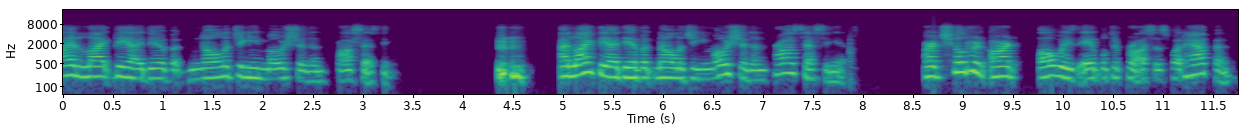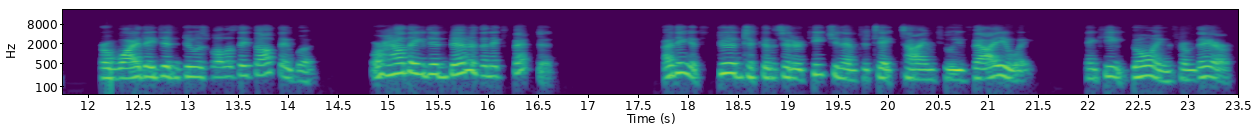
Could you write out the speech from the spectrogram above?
I like the idea of acknowledging emotion and processing. I like the idea of acknowledging emotion and processing it. Our children aren't always able to process what happened or why they didn't do as well as they thought they would or how they did better than expected. I think it's good to consider teaching them to take time to evaluate and keep going from there.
